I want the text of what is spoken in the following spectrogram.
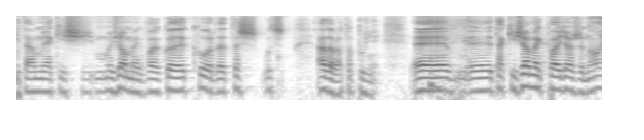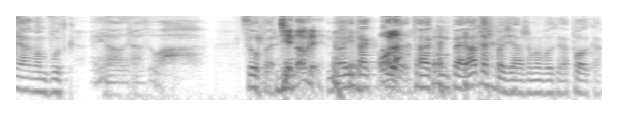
i tam jakiś ziomek w ogóle, kurde, też, ucz- a dobra, to później. E, e, taki ziomek powiedział, że no ja mam wódkę. Ja od razu, wow, super. Dzień dobry. No i tak Ola. ta kumpela też powiedziała, że ma wódkę na Polka.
